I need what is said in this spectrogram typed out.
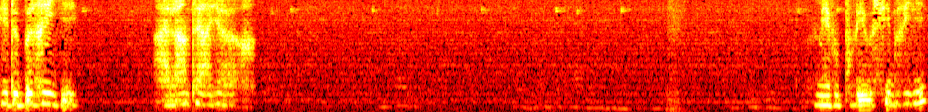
et de briller à l'intérieur. Mais vous pouvez aussi briller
